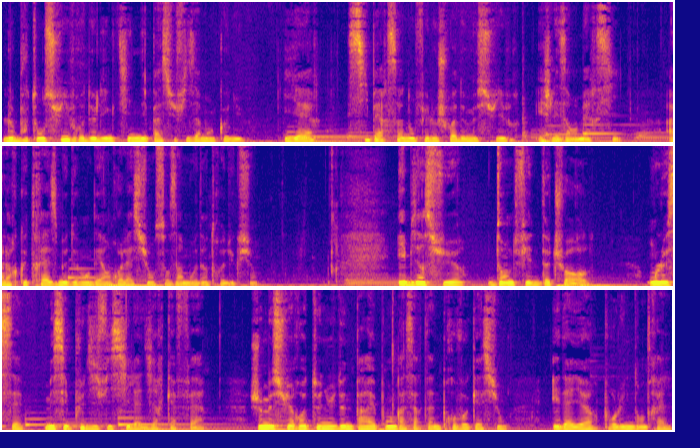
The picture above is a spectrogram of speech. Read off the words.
le bouton suivre de LinkedIn n'est pas suffisamment connu. Hier, six personnes ont fait le choix de me suivre et je les en remercie, alors que 13 me demandaient en relation sans un mot d'introduction. Et bien sûr, don't feed the troll. On le sait, mais c'est plus difficile à dire qu'à faire. Je me suis retenue de ne pas répondre à certaines provocations, et d'ailleurs, pour l'une d'entre elles,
